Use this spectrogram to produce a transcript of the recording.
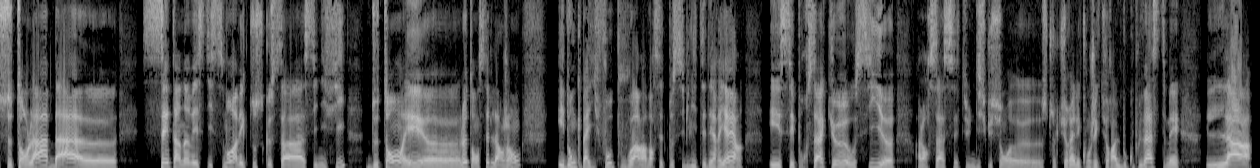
Ce temps-là, bah, euh, c'est un investissement avec tout ce que ça signifie de temps et euh, le temps, c'est de l'argent. Et donc, bah, il faut pouvoir avoir cette possibilité derrière. Et c'est pour ça que aussi, euh, alors ça, c'est une discussion euh, structurelle et conjecturale beaucoup plus vaste, mais là,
